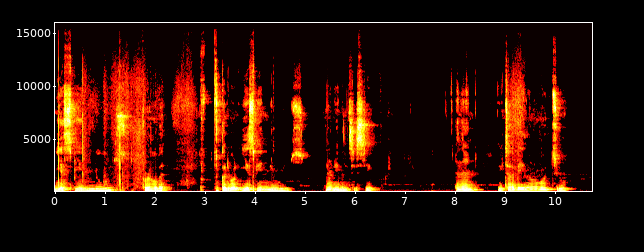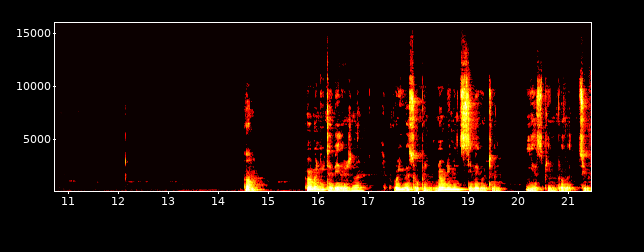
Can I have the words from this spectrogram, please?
ESPN News for a little bit. I could go to ESPN News, Notre Dame NC State. And then Utah Baylor will go to um or when Utah Baylor's done for US Open, Notre Dame and State go to ESPN for a bit too.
